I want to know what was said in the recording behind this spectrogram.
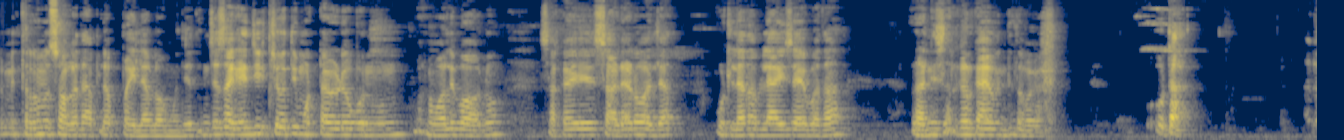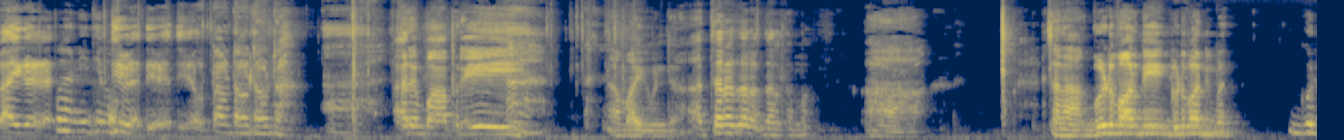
तर मित्रांनो स्वागत आहे आपल्या पहिल्या ब्लॉगमध्ये तुमच्या सगळ्यांची इच्छा होती मोठा व्हिडिओ बनवून बनवाले भावानो. सकाळी साडेआठ वाजल्यात उठल्यात आपल्या आईसाहेब आता. राणी सरकार काय म्हणते तर बघा. उठा. काय. दिव्या दिव्या दिव्या. उठा उठा उठा उठा. अरे बाप रे थांबा एक मिनिट. जरा जरा जरा थांबा. हा चला गुड मॉर्निंग गुड मॉर्निंग पण गुड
